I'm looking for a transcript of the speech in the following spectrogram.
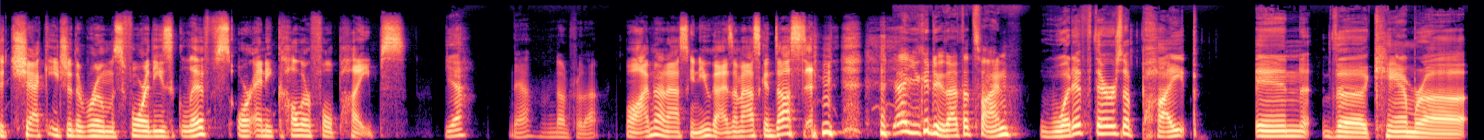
to check each of the rooms for these glyphs or any colorful pipes. Yeah. Yeah, I'm done for that. Well, I'm not asking you guys, I'm asking Dustin. Yeah, you could do that. That's fine. What if there's a pipe in the camera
